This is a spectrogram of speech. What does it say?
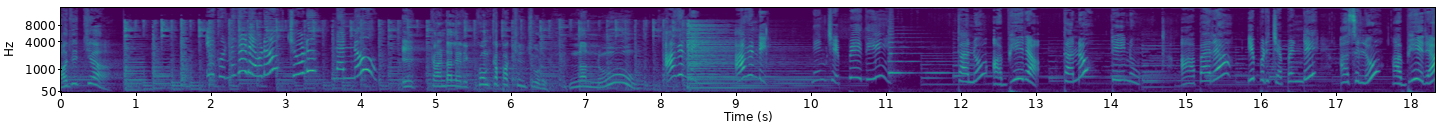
ఆదిత్య. ఈ కండలేని కొంక పక్షిని చూడు నన్ను. ఆగండి ఆగండి. నేను చెప్పేది తను అభిరా తను టీను. ఆపారా? ఇప్పుడు చెప్పండి అసలు అభిరా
